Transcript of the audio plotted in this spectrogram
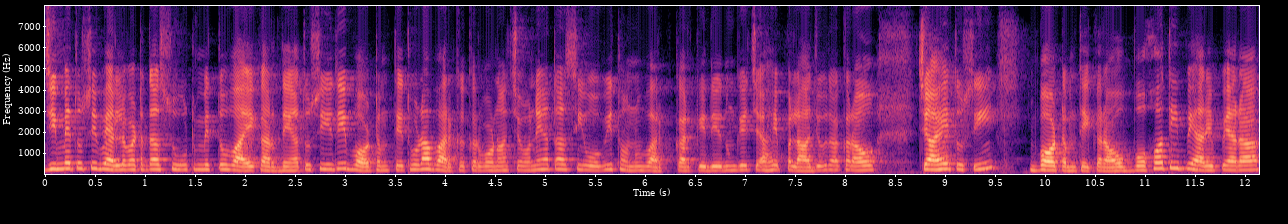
ਜਿਵੇਂ ਤੁਸੀਂ ਬੈਲਵਟ ਦਾ ਸੂਟ ਮੇਰੇ ਤੋਂ ਵਾਏ ਕਰਦੇ ਆ, ਤੁਸੀਂ ਇਹਦੀ ਬਾਟਮ ਤੇ ਥੋੜਾ ਵਰਕ ਕਰਵਾਉਣਾ ਚਾਹੁੰਦੇ ਆ ਤਾਂ ਅਸੀਂ ਉਹ ਵੀ ਤੁਹਾਨੂੰ ਵਰਕ ਕਰਕੇ ਦੇ ਦੂੰਗੇ, ਚਾਹੇ ਪਲਾਜੋ ਦਾ ਕਰਾਓ, ਚਾਹੇ ਤੁਸੀਂ ਬਾਟਮ ਤੇ ਕਰਾਓ। ਬਹੁਤ ਹੀ ਪਿਆਰੇ ਪਿਆਰਾ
